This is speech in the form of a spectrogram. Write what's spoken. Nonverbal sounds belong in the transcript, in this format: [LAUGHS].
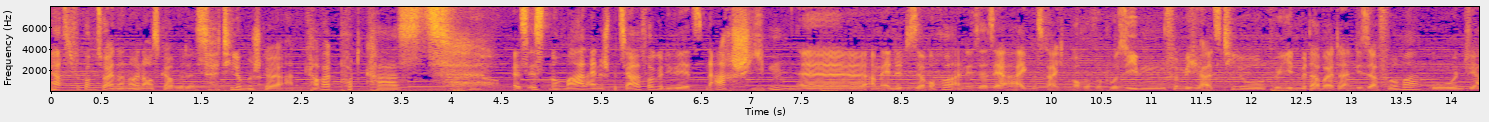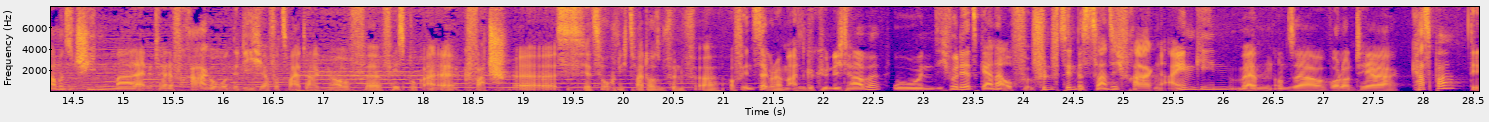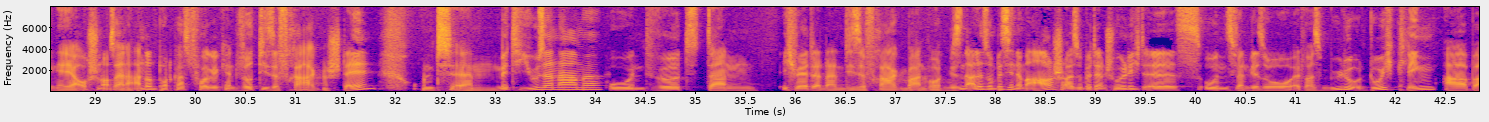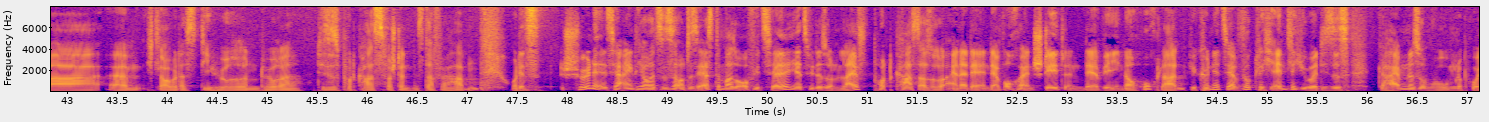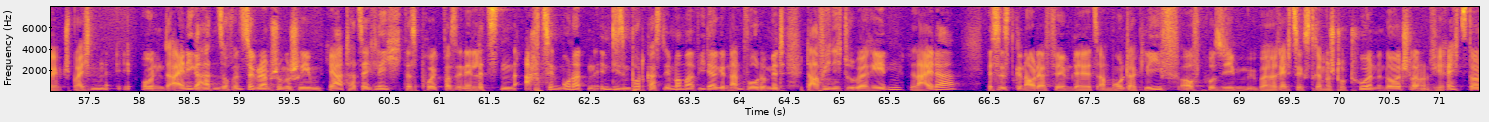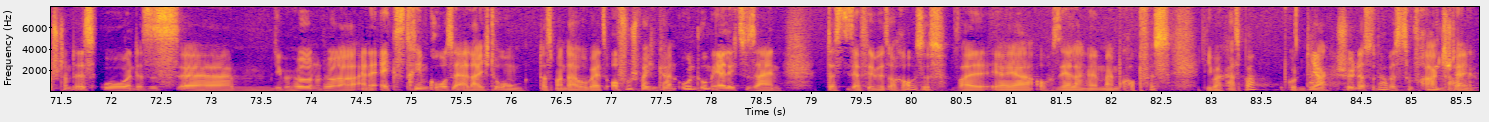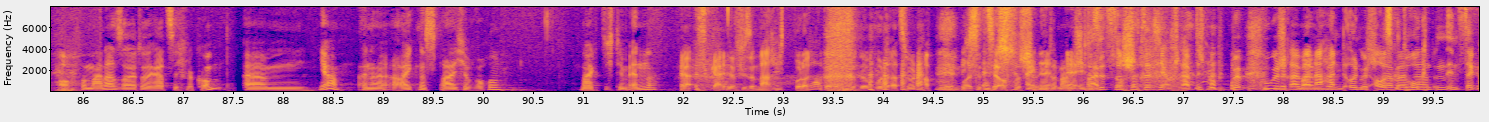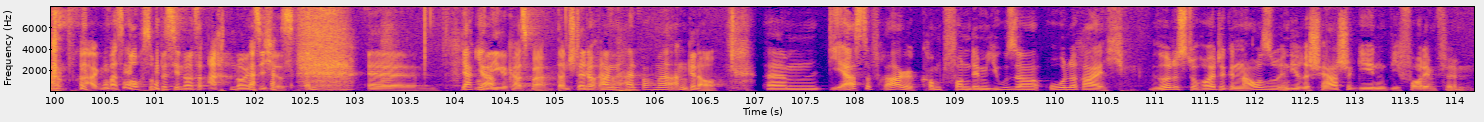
Herzlich willkommen zu einer neuen Ausgabe des Thilo Mischke Uncovered Podcasts. Es ist nochmal eine Spezialfolge, die wir jetzt nachschieben äh, am Ende dieser Woche, an dieser sehr ereignisreichen Woche für ProSieben, für mich als Thilo, für jeden Mitarbeiter in dieser Firma. Und wir haben uns entschieden, mal eine kleine Fragerunde, die ich ja vor zwei Tagen auf äh, Facebook, äh, Quatsch, äh, es ist jetzt auch nicht 2005, äh, auf Instagram angekündigt habe. Und ich würde jetzt gerne auf 15 bis 20 Fragen eingehen. Ähm, unser Volontär Kaspar, den ihr ja auch schon aus einer anderen Podcast-Folge kennt, wird diese Fragen stellen und ähm, mit Username und wird dann ich werde dann diese Fragen beantworten. Wir sind alle so ein bisschen im Arsch, also bitte entschuldigt es uns, wenn wir so etwas müde und durchklingen. Aber ähm, ich glaube, dass die Hörerinnen und Hörer dieses Podcasts Verständnis dafür haben. Und jetzt Schöne ist ja eigentlich auch, jetzt ist auch das erste Mal so offiziell jetzt wieder so ein Live-Podcast, also einer, der in der Woche entsteht, in der wir ihn auch hochladen. Wir können jetzt ja wirklich endlich über dieses geheimnisumwobene Projekt sprechen. Und einige hatten es auf Instagram schon geschrieben. Ja, tatsächlich, das Projekt, was in den letzten 18 Monaten in diesem Podcast immer mal wieder genannt wurde mit, darf ich nicht drüber reden? Leider, es ist genau der Film, der jetzt am Montag lief auf ProSieben über rechtsextreme Strukturen in Deutschland und wie rechts Deutschland ist. Und es ist, ähm, liebe Hörerinnen und Hörer, eine extrem große Erleichterung, dass man darüber jetzt offen sprechen kann. Und um ehrlich zu sein, dass dieser Film jetzt auch raus ist, weil er ja auch sehr lange in meinem Kopf ist. Lieber Kasper, guten Tag. Ja. Schön, dass du da bist zum Fragen stellen. Auch von meiner Seite herzlich willkommen. Ähm, ja, eine ereignisreiche Woche neigt sich dem Ende. Ja, ist geil, wie so ein Nachrichtenmoderator, der so eine Moderation [LAUGHS] abnehmen muss. Ich sitze ja auch so schön eine, hinter meinem Schreibtisch. Du sitzt doch tatsächlich am Schreibtisch mit, mit einem [LAUGHS] Kugelschreiber in der Hand und ausgedruckten Instagram-Fragen, was auch so ein bisschen [LAUGHS] 1998 ist. Ähm, ja, Kollege ja. Kasper, dann stell Wir doch einfach. einfach mal an. Genau. Ähm, die erste Frage kommt von dem User Ole Reich. Würdest du heute genauso in die Recherche gehen wie vor dem Film?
